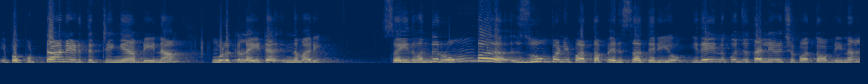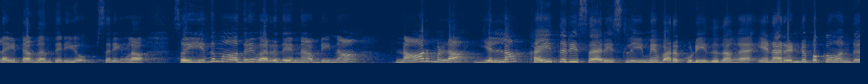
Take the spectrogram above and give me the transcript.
இப்போ புட்டான்னு எடுத்துக்கிட்டீங்க அப்படின்னா உங்களுக்கு லைட்டாக இந்த மாதிரி. ஸோ இது வந்து ரொம்ப ஜூம் பண்ணி பார்த்தா பெருசாக தெரியும். இதே இன்னும் கொஞ்சம் தள்ளி வச்சு பார்த்தோம் அப்படின்னா லைட்டாக தான் தெரியும். சரிங்களா? ஸோ இது மாதிரி வர்றது என்ன அப்படின்னா நார்மலாக எல்லா கைத்தறி சாரீஸ்லேயுமே வரக்கூடியது தாங்க ஏன்னா ரெண்டு பக்கம் வந்து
